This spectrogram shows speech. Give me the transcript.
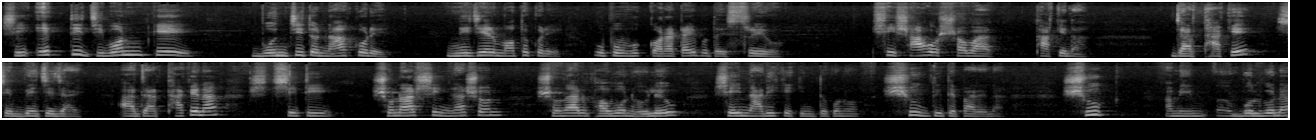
সেই একটি জীবনকে বঞ্চিত না করে, নিজের মতো করে উপভোগ করাটাই বোধহয় শ্রেয়। সেই সাহস সবার থাকে না। যার থাকে, সে বেঁচে যায়। আর যার থাকে না, সেটি সোনার সিংহাসন, সোনার ভবন হলেও সেই নারীকে কিন্তু কোনো সুখ দিতে পারে না। সুখ আমি বলব না,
